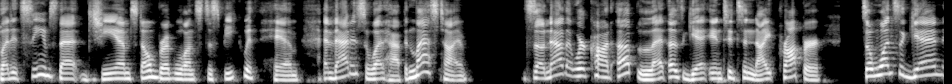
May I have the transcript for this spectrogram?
But it seems that GM Stonebrook wants to speak with him. And that is what happened last time. So now that we're caught up, let us get into tonight proper. So once again,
